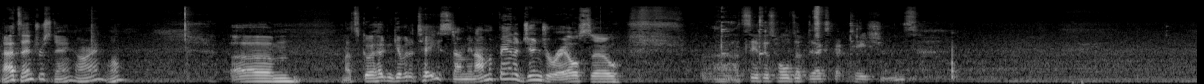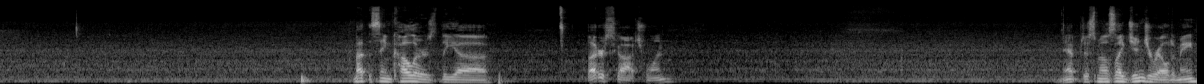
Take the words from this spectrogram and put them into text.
that's interesting. All right, well, um, let's go ahead and give it a taste. I mean, I'm a fan of ginger ale, so uh, let's see if this holds up to expectations. About the same color as the uh, butterscotch one. Yep, just smells like ginger ale to me.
